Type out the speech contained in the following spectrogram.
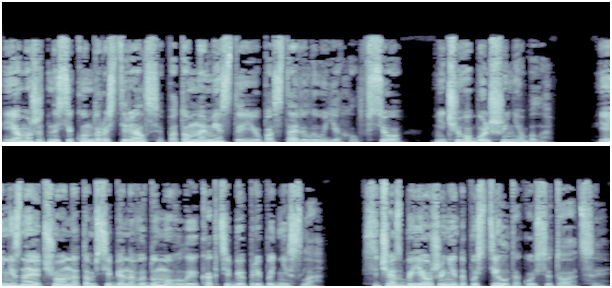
Я, может, на секунду растерялся, потом на место ее поставил и уехал. Все, ничего больше не было. Я не знаю, что она там себе навыдумывала и как тебе преподнесла. Сейчас бы я уже не допустил такой ситуации.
